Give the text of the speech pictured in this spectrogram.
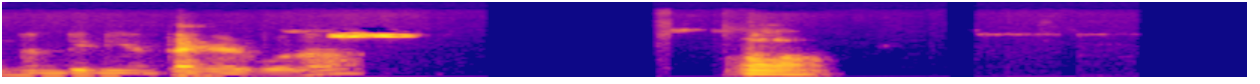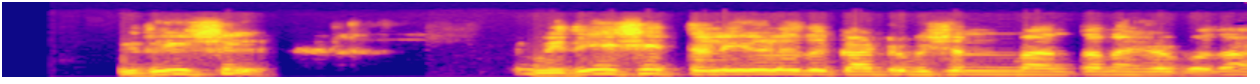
ನಂದಿನಿ ಅಂತ ಹೇಳ್ಬೋದಾ? ಹಾ. ವಿದೇಶಿ ವಿದೇಶಿ ತಳಿಗಳದ್ದು ಕಾಂಟ್ರಿಬ್ಯೂಷನ್ ಅಂತಾನೆ ಹೇಳ್ಬೋದಾ?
